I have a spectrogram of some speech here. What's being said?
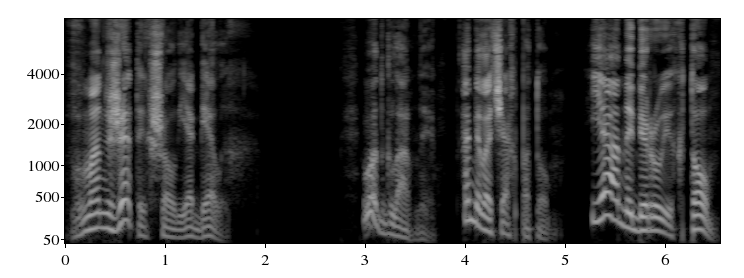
в манжетах шел я белых. Вот главное, о мелочах потом. Я наберу их том.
